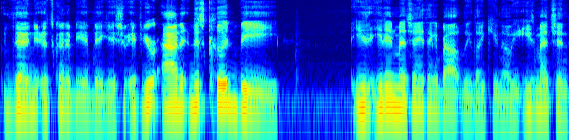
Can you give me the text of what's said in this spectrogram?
then it's going to be a big issue. If you're out, it this could be. He, he didn't mention anything about like you know he, he's mentioned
